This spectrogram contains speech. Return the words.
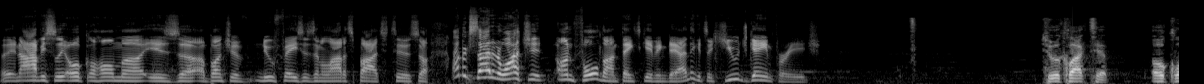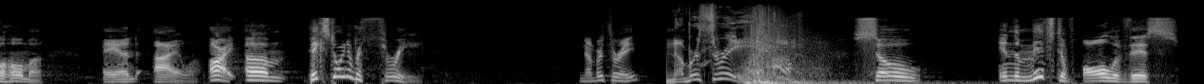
and obviously Oklahoma is uh, a bunch of new faces in a lot of spots too. So I'm excited to watch it unfold on Thanksgiving Day. I think it's a huge game for each. Two o'clock tip, Oklahoma and Iowa. All right, um, big story number three. Number three. Number three. So, in the midst of all of this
